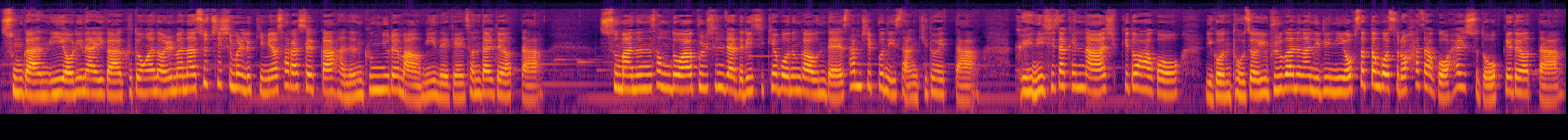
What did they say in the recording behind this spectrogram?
순간 이 어린아이가 그동안 얼마나 수치심을 느끼며 살았을까 하는 극률의 마음이 내게 전달되었다. 수많은 성도와 불신자들이 지켜보는 가운데 30분 이상 기도했다. 괜히 시작했나 싶기도 하고 이건 도저히 불가능한 일이니 없었던 것으로 하자고 할 수도 없게 되었다.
